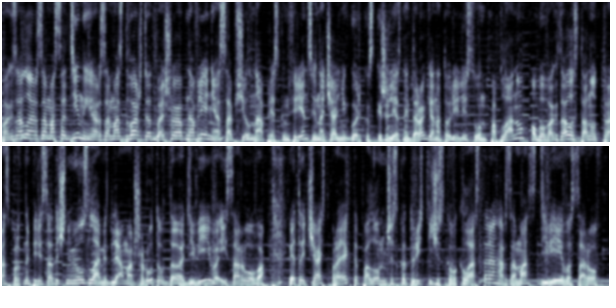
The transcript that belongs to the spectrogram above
Вокзалы Арзамас-1 и Арзамас-2 ждет большое обновление, сообщил на пресс-конференции начальник Горьковской железной дороги Анатолий Лисун. По плану, оба вокзала станут транспортно-пересадочными узлами для маршрутов до Дивеева и Сарова. Это часть проекта паломническо-туристического кластера Арзамас-Дивеево-Саров.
